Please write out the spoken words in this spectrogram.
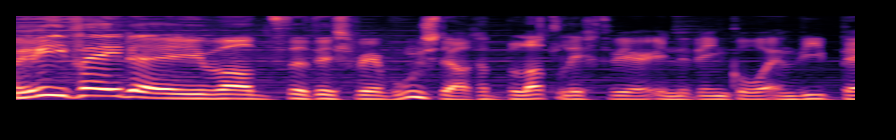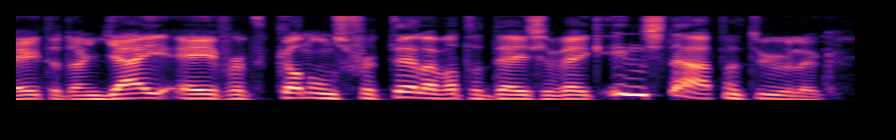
Privé Day, want het is weer woensdag. Het blad ligt weer in de winkel. En wie beter dan jij, Evert, kan ons vertellen wat er deze week in staat natuurlijk.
